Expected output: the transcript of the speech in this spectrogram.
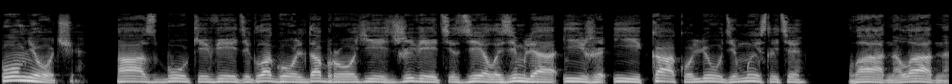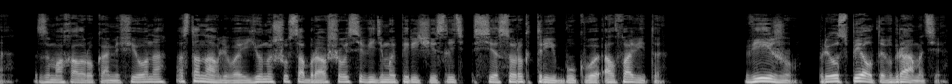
«Помню, отче. Азбуки, веди, глаголь, добро, есть, живете, дело, земля, иже, и, како, люди, мыслите». «Ладно, ладно», — замахал руками Фиона, останавливая юношу, собравшегося, видимо, перечислить все 43 буквы алфавита. «Вижу, преуспел ты в грамоте.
